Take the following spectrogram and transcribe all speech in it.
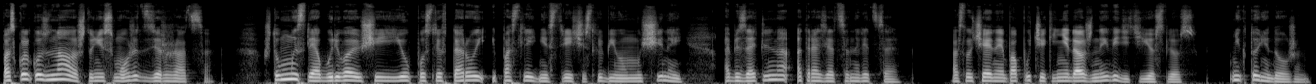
Поскольку знала, что не сможет сдержаться. Что мысли, обуревающие ее после второй и последней встречи с любимым мужчиной, обязательно отразятся на лице. А случайные попутчики не должны видеть ее слез. Никто не должен.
